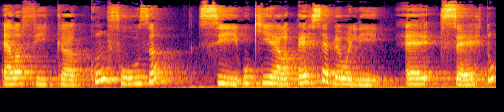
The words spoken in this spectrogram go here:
Ela fica confusa se o que ela percebeu ali é certo,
